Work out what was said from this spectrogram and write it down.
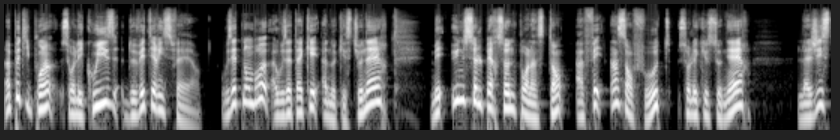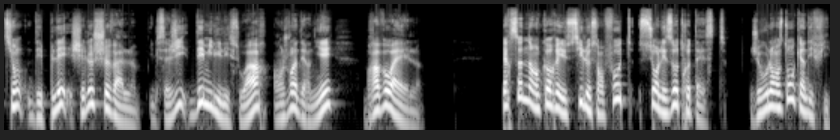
Un petit point sur les quiz de Vétérisphère. Vous êtes nombreux à vous attaquer à nos questionnaires, mais une seule personne pour l'instant a fait un sans faute sur le questionnaire La gestion des plaies chez le cheval. Il s'agit d'Émilie Lissoir en juin dernier. Bravo à elle. Personne n'a encore réussi le sans faute sur les autres tests. Je vous lance donc un défi.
